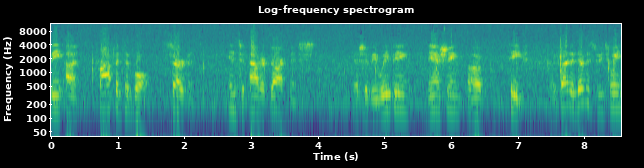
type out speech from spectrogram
the unprofitable servant into outer darkness. There should be weeping, gnashing of teeth. We find the difference between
